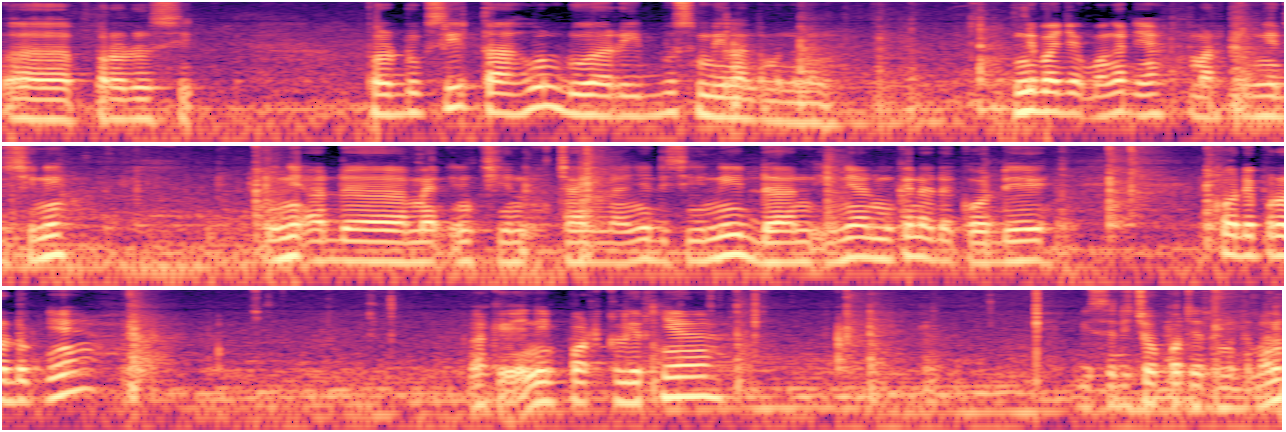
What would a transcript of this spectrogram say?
uh, produksi produksi tahun 2009 teman-teman. Ini banyak banget ya markingnya di sini ini ada made in China nya di sini dan ini mungkin ada kode kode produknya. Oke ini port clearnya. Bisa dicopot ya teman-teman.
